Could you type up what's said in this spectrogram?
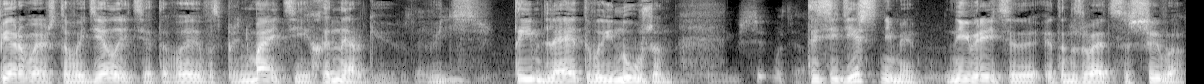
первое, что вы делаете, это вы воспринимаете их энергию. Ведь ты им для этого и нужен. Ты сидишь с ними, на иврите это называется шива.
